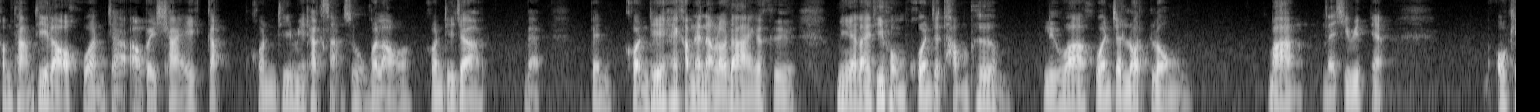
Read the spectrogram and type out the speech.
คำถามที่เราควรจะเอาไปใช้กับคนที่มีทักษะสูงกว่าเรา คนที่จะแบบเป็นคนที่ให้คำแนะนำเราได้ก็คือ มีอะไรที่ผมควรจะทำเพิ่ม หรือว่าควรจะลดลงบ้างในชีวิตเนี่ยโอเค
